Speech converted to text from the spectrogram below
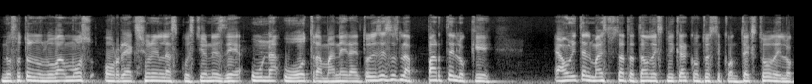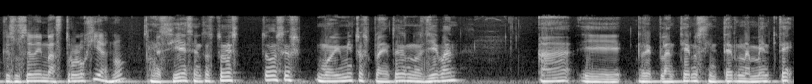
nosotros nos movamos o reaccionen las cuestiones de una u otra manera. Entonces esa es la parte de lo que ahorita el maestro está tratando de explicar con todo este contexto de lo que sucede en astrología, ¿no? Así es, entonces todos, esos movimientos planetarios nos llevan a eh, replantearnos internamente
